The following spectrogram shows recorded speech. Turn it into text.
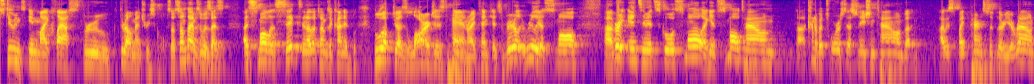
students in my class through, through elementary school. So sometimes it was as, as small as six, and other times it kind of blew up to as large as 10, right? 10 kids. Really, really a small, uh, very intimate school. Small, again, small town, uh, kind of a tourist destination town, but I was, my parents lived there year round.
